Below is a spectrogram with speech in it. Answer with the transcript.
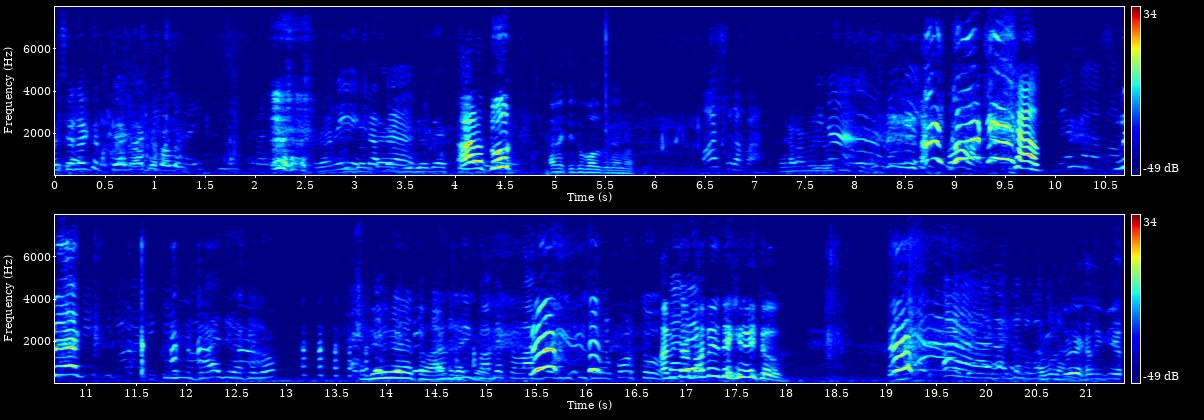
ওই সাইডে একটা ব্যাগ রাখলে ভালো। আর দুধ! আরে কিছু বলবি না নটি আমি তো ভাবি দেখি নাই তো। আমি ধরে খালি বিয়ে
